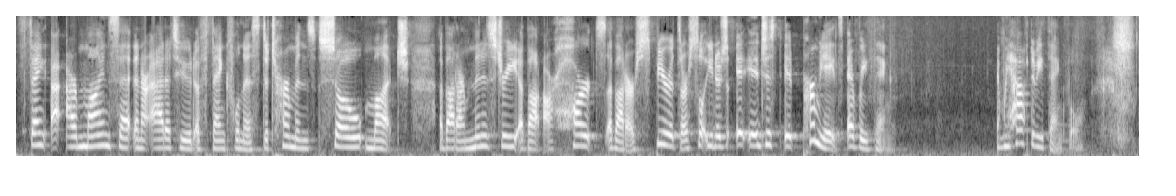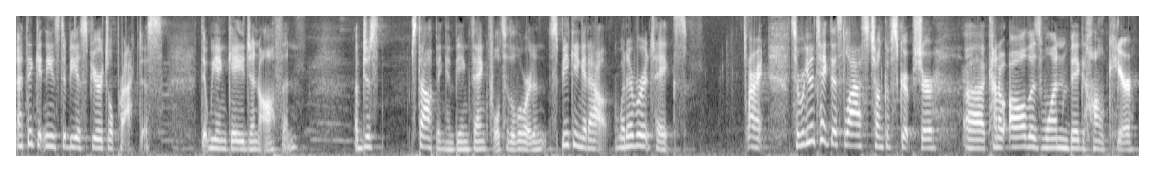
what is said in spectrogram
Thank, uh, our mindset and our attitude of thankfulness determines so much about our ministry, about our hearts, about our spirits, our soul. You know, it, it just it permeates everything. And we have to be thankful. I think it needs to be a spiritual practice that we engage in often of just stopping and being thankful to the Lord and speaking it out, whatever it takes. All right, so we're going to take this last chunk of scripture, uh, kind of all as one big hunk here.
